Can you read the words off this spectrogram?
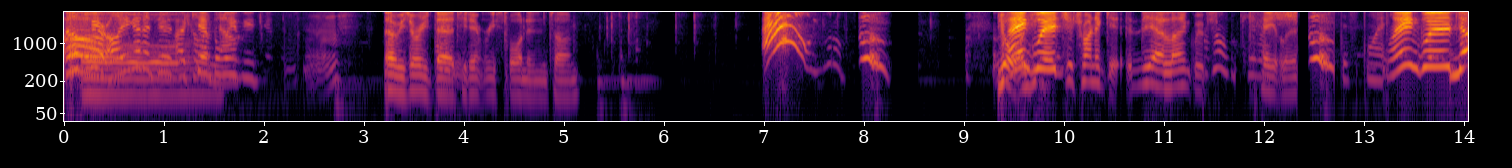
No fair. All you gotta do is Oh. I kill can't him now. believe you. No, he's already dead. He didn't respawn in time. Ow! You little. Yo, are you- Language! You're trying to get yeah, I language. don't give a at this point. Language! No!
